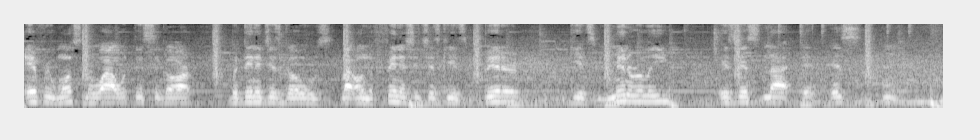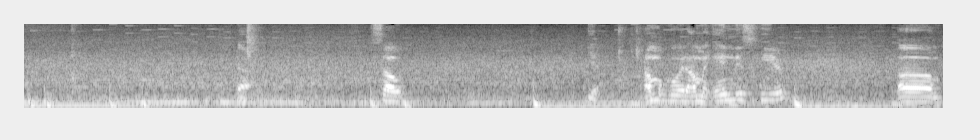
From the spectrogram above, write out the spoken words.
every once in a while with this cigar but then it just goes like on the finish it just gets bitter gets minerally it's just not it, it's mm. yeah so yeah i'm gonna go ahead i'm gonna end this here um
